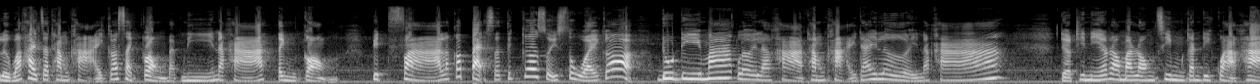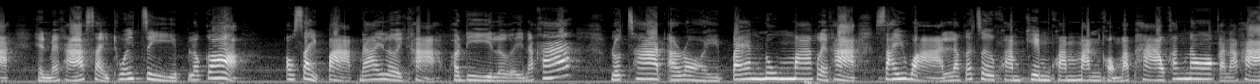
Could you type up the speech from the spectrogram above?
หรือว่าใครจะทำขายก็ใส่กล่องแบบนี้นะคะ เต็มกล่อง ปิดฝาแล้วก็แปะสติกเกอร์สวยๆ ก็ดูดีมากเลยล่ะค่ะทำขายได้เลยนะคะ เดี๋ยวทีนี้เรามาลองชิมกันดีกว่าค่ะ เห็นไหมคะ ใส่ถ้วยจีบแล้วก็เอาใส่ปากได้เลยค่ะ พอดีเลยนะคะ รสชาติอร่อยแป้งนุ่มมากเลยค่ะไส้หวานแล้วก็เจอความเค็มความมันของมะพร้าวข้างนอกอะนะคะ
